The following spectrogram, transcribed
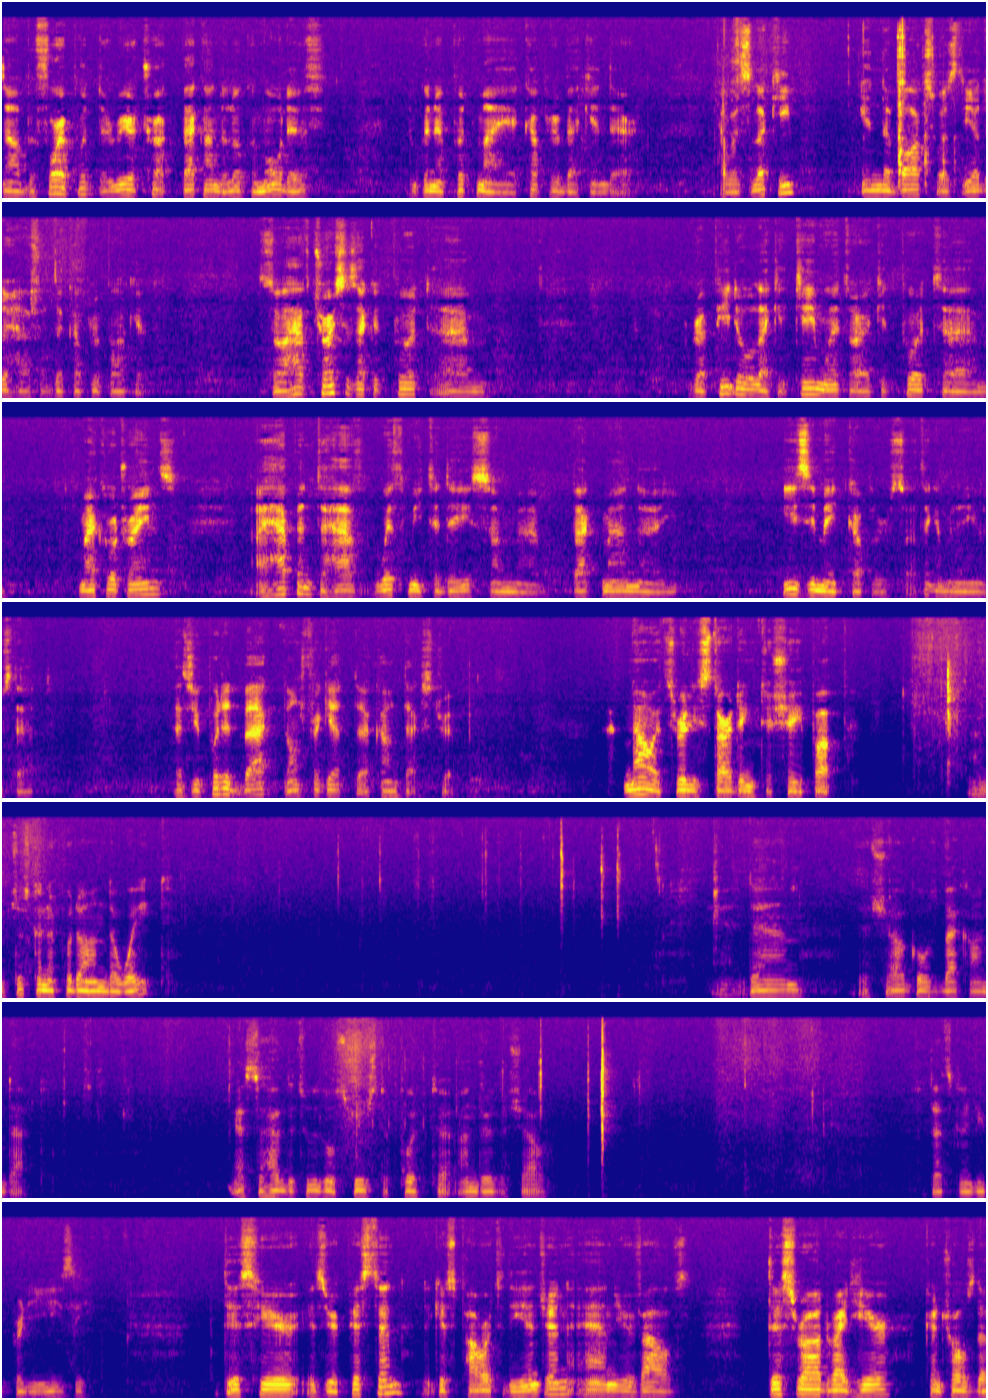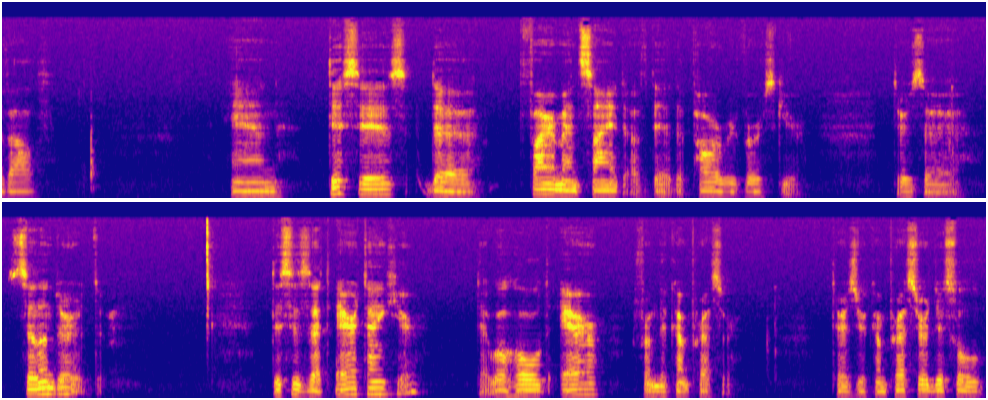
Now, before I put the rear truck back on the locomotive, I'm going to put my coupler back in there. I was lucky. In the box was the other half of the coupler pocket. So I have choices I could put um, Rapido like it came with or I could put um, micro trains. I happen to have with me today some uh, Bachmann uh, E-Z Mate couplers, so I think I'm going to use that. As you put it back, don't forget the contact strip now it's really starting to shape up. I'm just going to put on the weight. Then the shell goes back on that. I still have the two little screws to put uh, under the shell. So that's going to be pretty easy. This here is your piston that gives power to the engine and your valves. This rod right here controls the valve. And this is the fireman side of the, the power reverse gear. There's a cylinder. This is that air tank here that will hold air from the compressor. There's your compressor. This will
